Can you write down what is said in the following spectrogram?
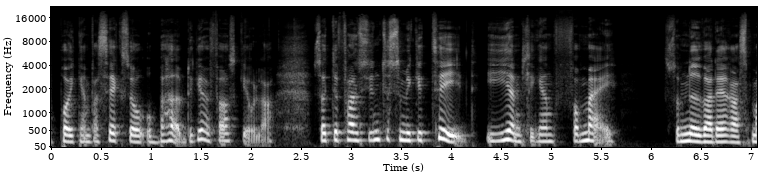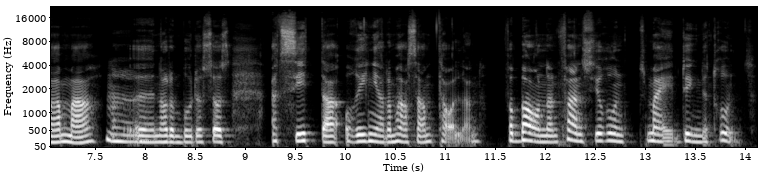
och pojken var sex år och behövde gå i förskola. Så att det fanns ju inte så mycket tid egentligen för mig, som nu var deras mamma mm. när de bodde hos oss, att sitta och ringa de här samtalen. För barnen fanns ju runt mig dygnet runt.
